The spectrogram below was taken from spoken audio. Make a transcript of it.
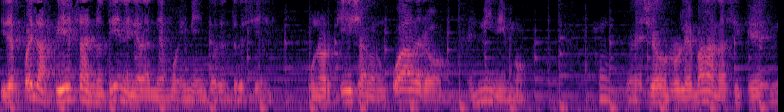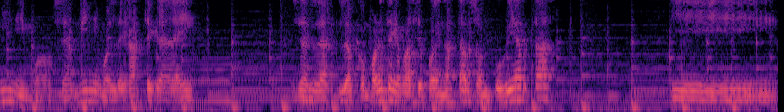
Y después las piezas no tienen grandes movimientos entre sí. Una horquilla con un cuadro es mínimo. Sí. Lleva un rulemán, así que es mínimo. O sea, es mínimo el desgaste que hay ahí. O sea, las- los componentes que más se pueden gastar son cubiertas y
